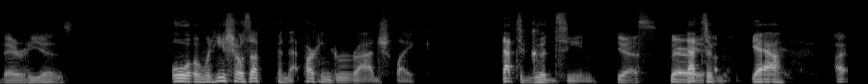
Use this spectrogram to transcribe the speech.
there he is. oh and when he shows up in that parking garage like that's a good scene Yes. Very that's a yeah I,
